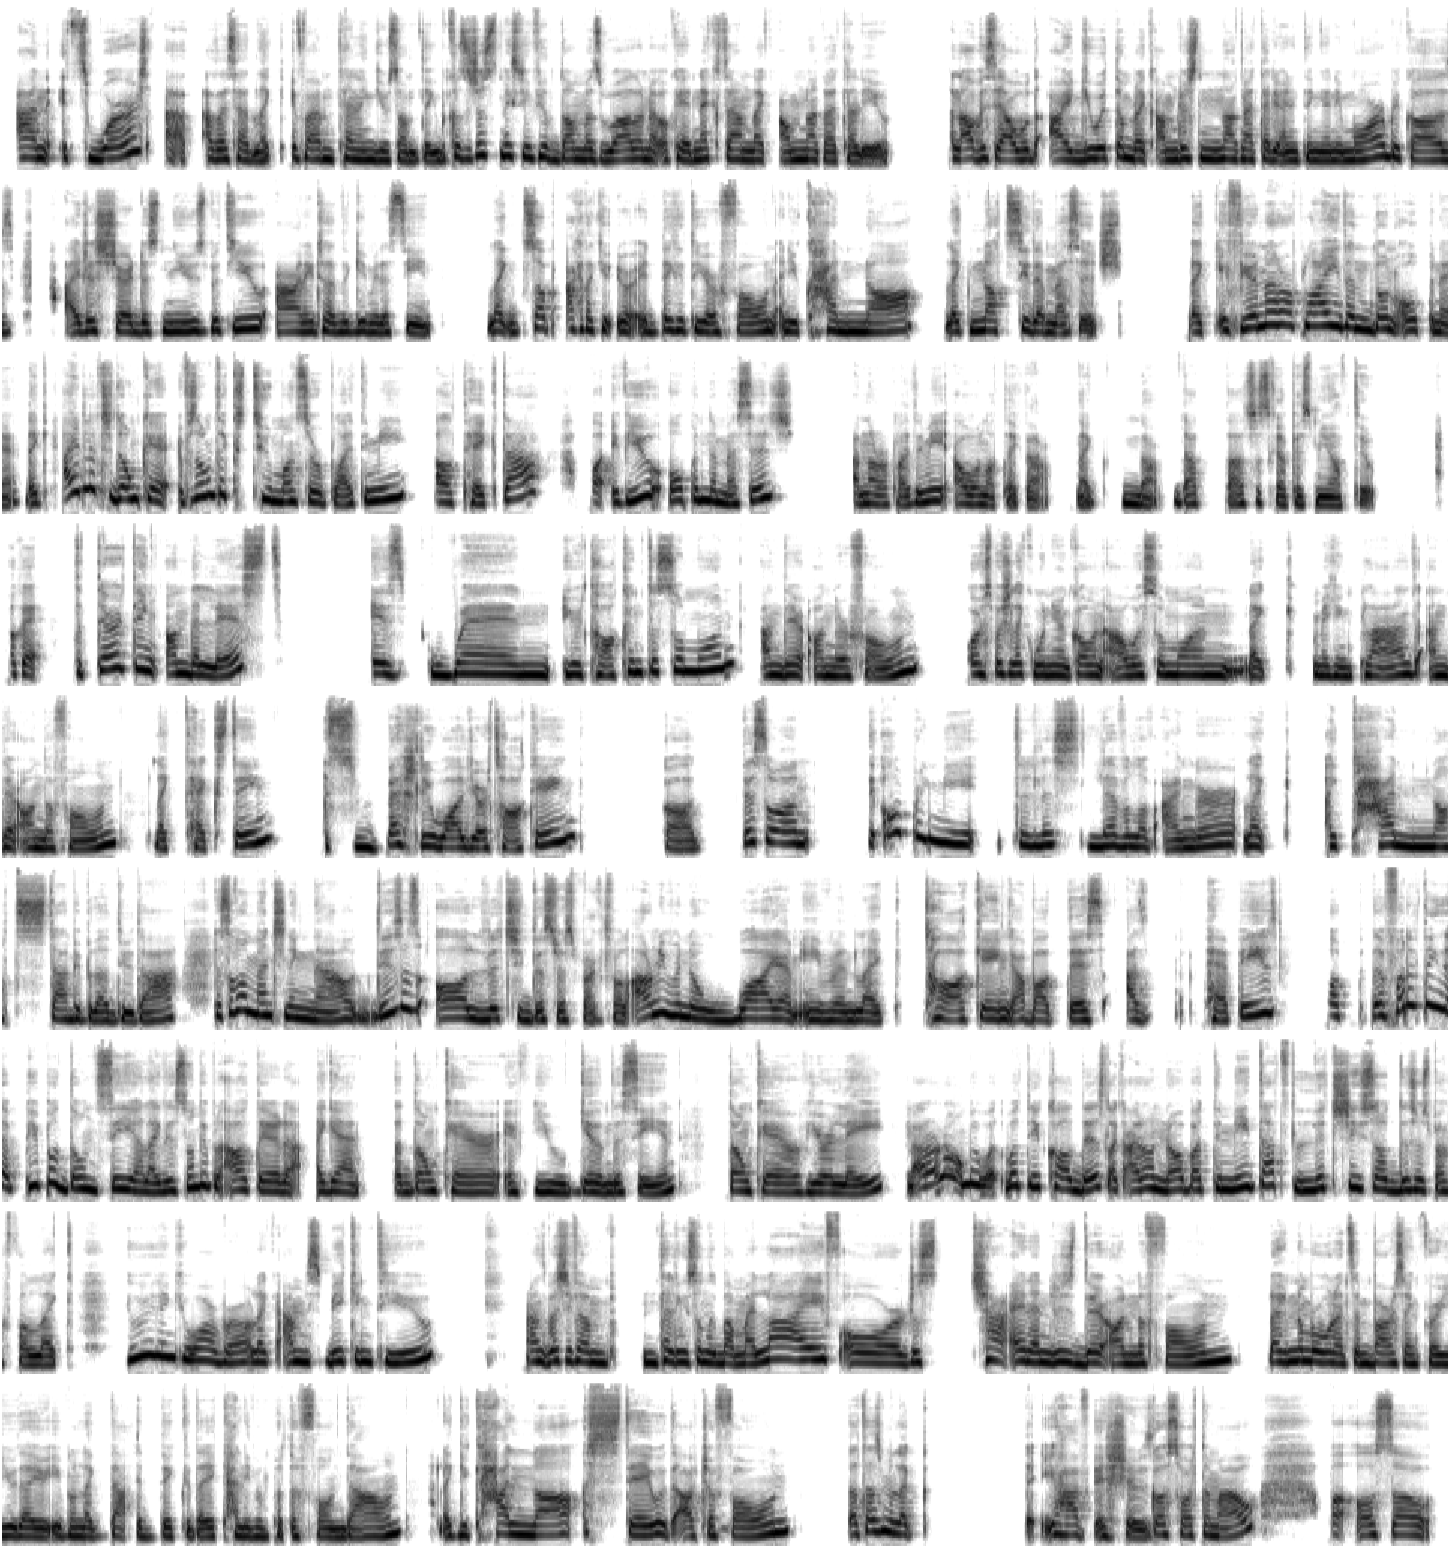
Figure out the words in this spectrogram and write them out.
And it's worse, uh, as I said, like if I'm telling you something, because it just makes me feel dumb as well. I'm like, okay, next time, like, I'm not to tell you. And obviously I would argue with them, like, I'm just not to tell you anything anymore because I just shared this news with you and you decided to give me the scene. Like, stop acting like you're addicted to your phone and you cannot, like, not see the message. Like, if you're not replying, then don't open it. Like, I literally don't care. If someone takes two months to reply to me, I'll take that. But if you open the message and not reply to me, I will not take that. Like, no, that, that's just gonna piss me off too. Okay. The third thing on the list is when you're talking to someone and they're on their phone, or especially like when you're going out with someone, like making plans and they're on the phone, like texting, especially while you're talking. God, this one, they all bring me to this level of anger. Like, I cannot stand people that do that. The stuff I'm mentioning now, this is all literally disrespectful. I don't even know why I'm even like talking about this as pet peeves. But the funny thing that people don't see, like there's some people out there that again that don't care if you give them the scene, don't care if you're late. I don't know, what what do you call this? Like I don't know, but to me that's literally so disrespectful. Like who do you think you are, bro? Like I'm speaking to you, and especially if I'm telling you something about my life or just chatting and just there on the phone like number one, it's embarrassing for you that you're even like that addicted that you can't even put the phone down. Like you cannot stay without your phone. That tells me like you have issues. Go sort them out. But also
